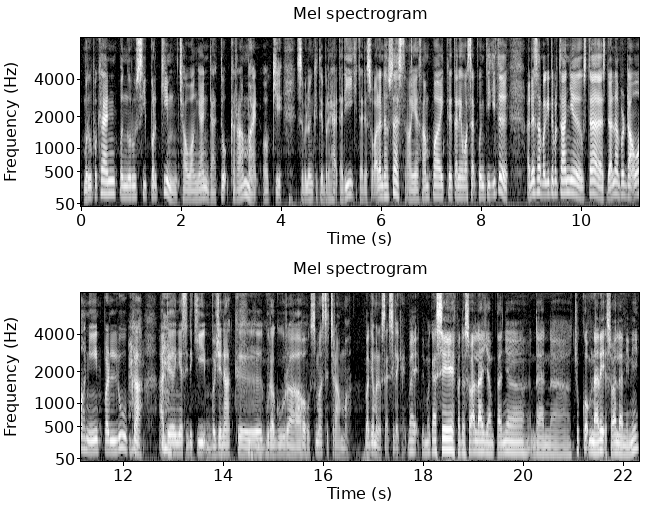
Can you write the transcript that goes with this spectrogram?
merupakan pengerusi Perkim Cawangan Datuk Keramat. Okey, sebelum kita berehat tadi, kita ada soalan dah Ustaz ah, yang sampai ke talian WhatsApp konti kita. Ada sahabat kita bertanya, Ustaz, dalam berdakwah ni perlukah adanya sedikit berjenaka, gurau-gurau semasa ceramah? Bagaimana Ustaz? Silakan. Baik, terima kasih pada soalan yang tanya dan uh, cukup menarik soalan ini.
